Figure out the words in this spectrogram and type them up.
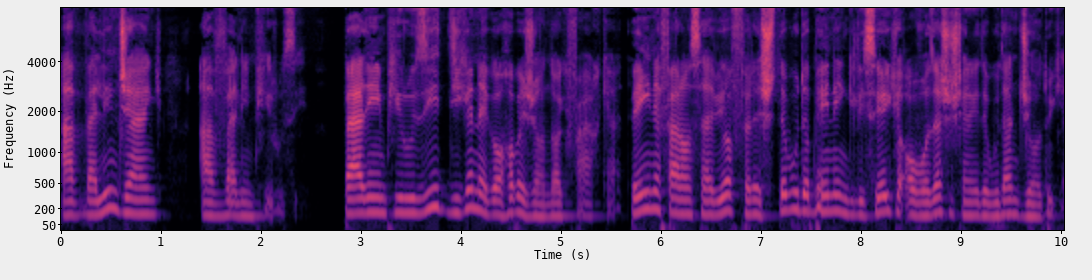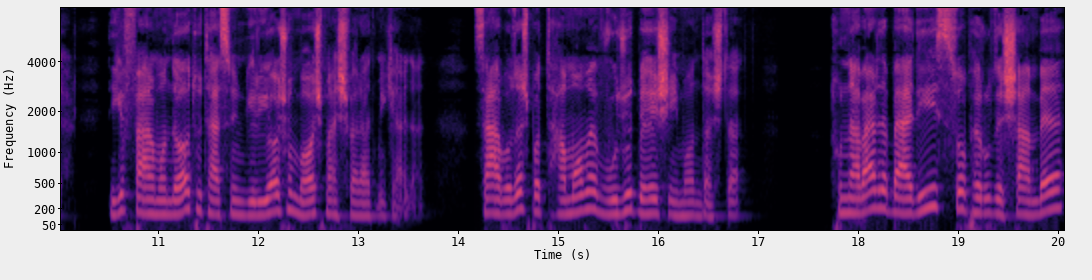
اولین جنگ اولین پیروزی. بعد این پیروزی دیگه نگاه ها به ژاندارک فرق کرد. بین فرانسویا فرشته بود و بین انگلیسیایی که آوازش رو شنیده بودن جادوگر دیگه فرمانده ها تو تصمیم گیریاشون باهاش مشورت می‌کردن. سربازاش با تمام وجود بهش ایمان داشتن. تو نبرد بعدی صبح روز شنبه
